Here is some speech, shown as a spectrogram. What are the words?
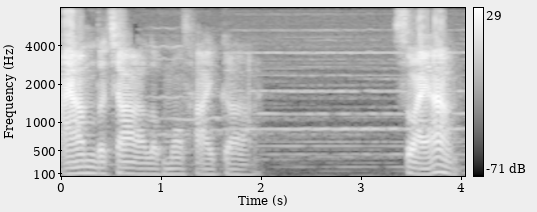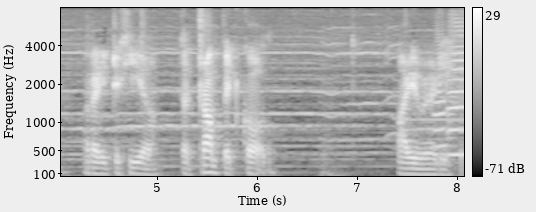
I am the child of Most High God. So I am ready to hear the trumpet call. Are you ready?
